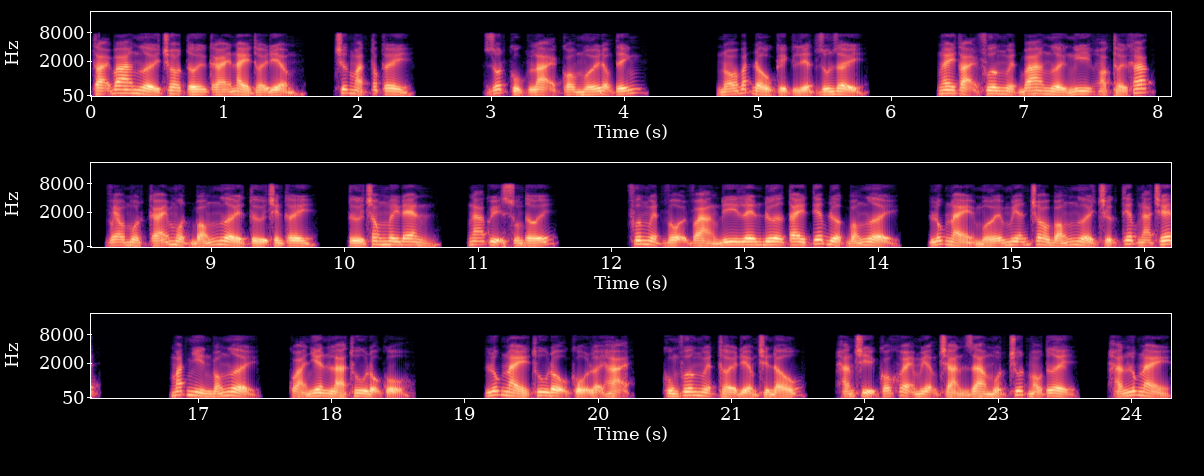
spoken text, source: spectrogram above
Tại ba người cho tới cái này thời điểm, trước mặt tóc cây, rốt cục lại có mới động tĩnh. Nó bắt đầu kịch liệt run rẩy. Ngay tại phương nguyệt ba người nghi hoặc thời khắc, veo một cái một bóng người từ trên cây từ trong mây đen, ngã quỵ xuống tới. Phương nguyệt vội vàng đi lên đưa tay tiếp được bóng người, lúc này mới miễn cho bóng người trực tiếp ngã chết. Mắt nhìn bóng người, quả nhiên là thu độ cổ. Lúc này thu độ cổ lợi hại, cùng phương nguyệt thời điểm chiến đấu, hắn chỉ có khỏe miệng tràn ra một chút máu tươi, hắn lúc này,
